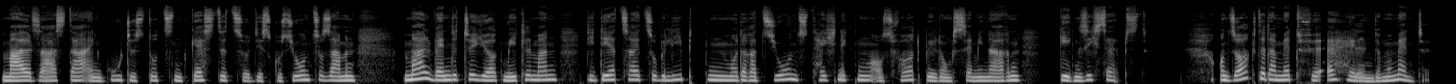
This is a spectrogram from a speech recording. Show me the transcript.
Mal saß da ein gutes Dutzend Gäste zur Diskussion zusammen, mal wendete Jörg Metelmann die derzeit so beliebten Moderationstechniken aus Fortbildungsseminaren gegen sich selbst und sorgte damit für erhellende Momente.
